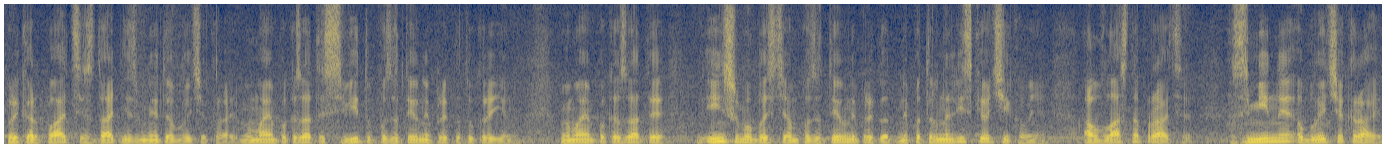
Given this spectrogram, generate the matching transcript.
Прикарпатці здатні змінити обличчя краю. Ми маємо показати світу позитивний приклад України. Ми маємо показати іншим областям позитивний приклад, не патерналістські очікування, а власна праця, зміни обличчя краю.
